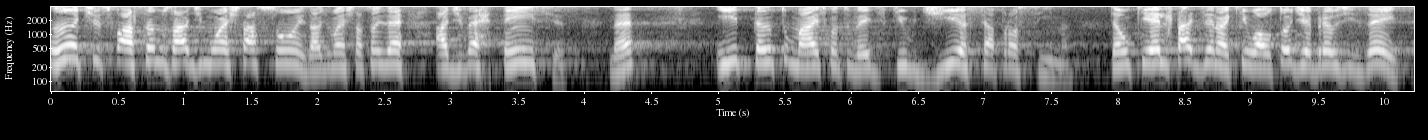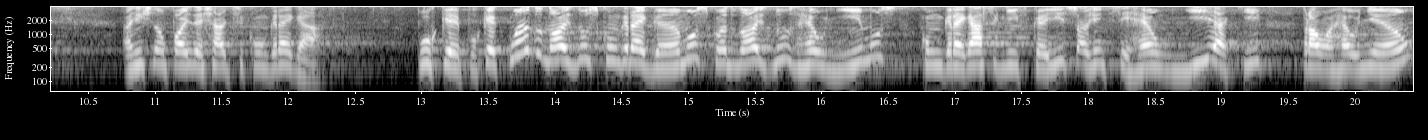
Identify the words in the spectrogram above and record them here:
Antes façamos admoestações, admoestações é advertências, né? E tanto mais quanto vezes que o dia se aproxima. Então, o que ele está dizendo aqui, o autor de Hebreus diz, aí, a gente não pode deixar de se congregar. Por quê? Porque quando nós nos congregamos, quando nós nos reunimos, congregar significa isso, a gente se reunir aqui para uma reunião.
